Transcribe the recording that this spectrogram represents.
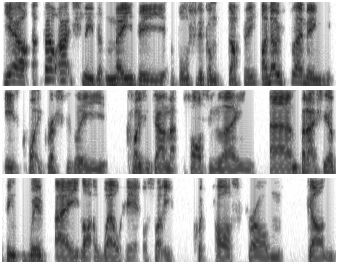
Yeah, I felt actually that maybe the ball should have gone to Duffy. I know Flemming is quite aggressively closing down that passing lane, um, but actually I think with a like a well hit or slightly quick pass from Gunn,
